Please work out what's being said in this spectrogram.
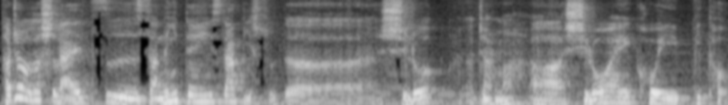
好，这首歌是来自 Sunny Day Sabisu 的喜罗，呃叫什么啊？喜罗埃 Koi Bito。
